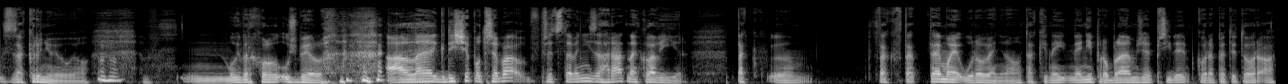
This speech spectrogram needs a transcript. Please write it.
zakrňuju, jo. Uh-huh. Můj vrchol už byl. Ale když je potřeba v představení zahrát na klavír, tak tak, tak to je moje úroveň, no. Taky nej, není problém, že přijde korepetitor a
